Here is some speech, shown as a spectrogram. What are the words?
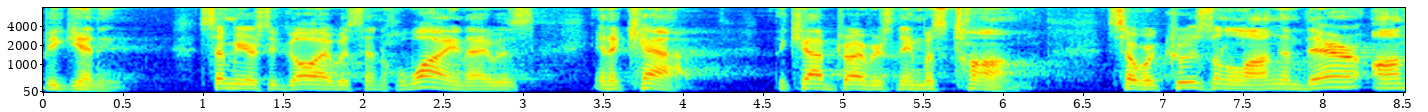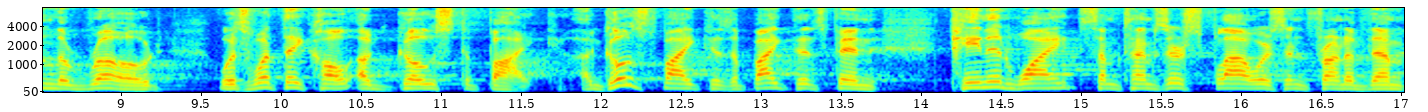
beginning. Some years ago, I was in Hawaii and I was in a cab. The cab driver's name was Tom. So we're cruising along, and there on the road was what they call a ghost bike. A ghost bike is a bike that's been painted white. Sometimes there's flowers in front of them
